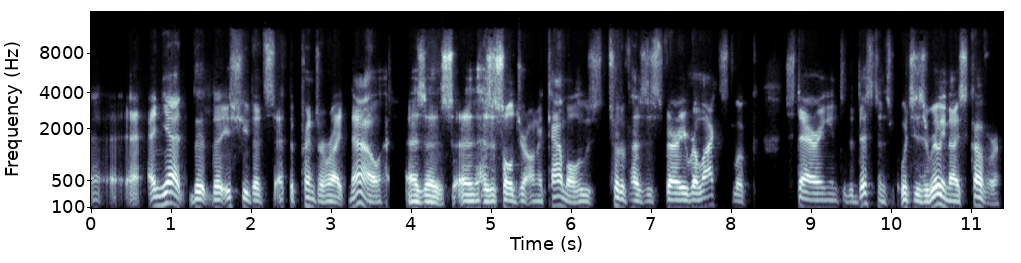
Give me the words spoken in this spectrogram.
uh, and yet the, the issue that's at the printer right now as a, has a soldier on a camel who sort of has this very relaxed look staring into the distance which is a really nice cover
